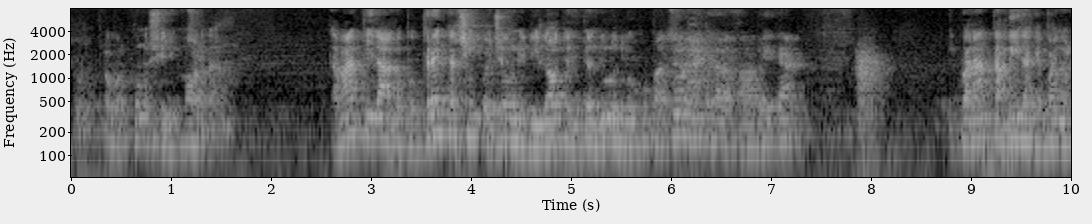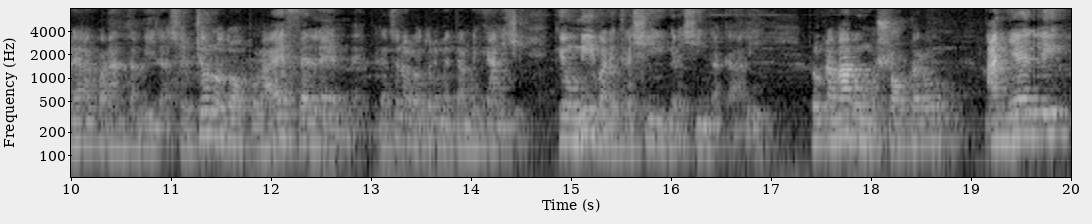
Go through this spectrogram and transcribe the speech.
però qualcuno si ricorda. Davanti là, dopo 35 giorni di lotta, di tenduro, di occupazione anche dalla fabbrica, 40.000 che poi non erano 40.000, se il giorno dopo la FLM, Federazione Lavoratori Metalmeccanici, che univa le tre sigle sindacali, proclamava uno sciopero, Agnelli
